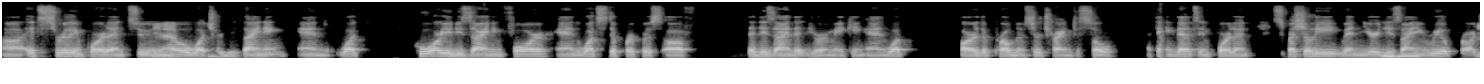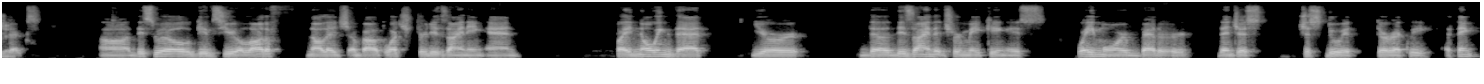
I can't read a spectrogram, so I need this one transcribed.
uh, it's really important to yeah. know what you're designing and what who are you designing for and what's the purpose of the design that you're making and what are the problems you're trying to solve I think that's important, especially when you're mm-hmm. designing real projects. Yeah. Uh, this will gives you a lot of knowledge about what you're designing, and by knowing that your the design that you're making is way more better than just just do it directly. I think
